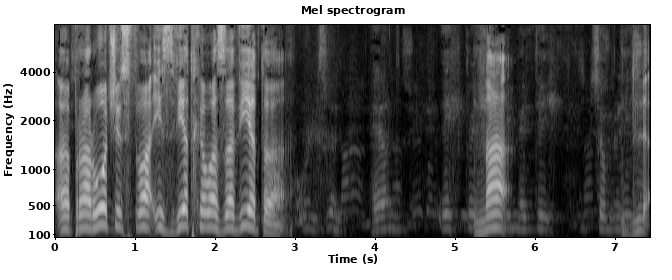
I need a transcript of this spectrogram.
э, пророчество из Ветхого Завета. На, для,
